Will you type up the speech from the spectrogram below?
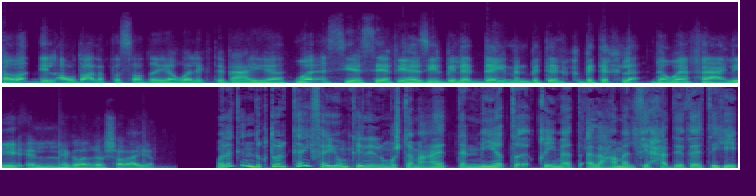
تردي الأوضاع الاقتصادية والاجتماعية والسياسية في هذه البلاد دايما بتخلق دوافع للهجرة الغير شرعية. ولكن دكتور كيف يمكن للمجتمعات تنمية قيمة العمل في حد ذاته؟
